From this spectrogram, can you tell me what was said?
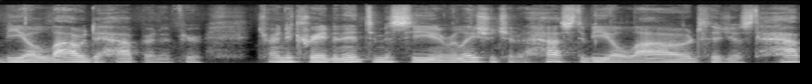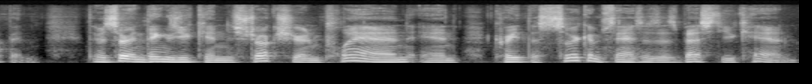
be allowed to happen. If you're trying to create an intimacy and relationship, it has to be allowed to just happen. There's certain things you can structure and plan and create the circumstances as best you can.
